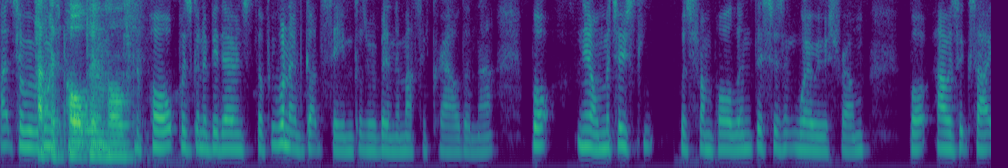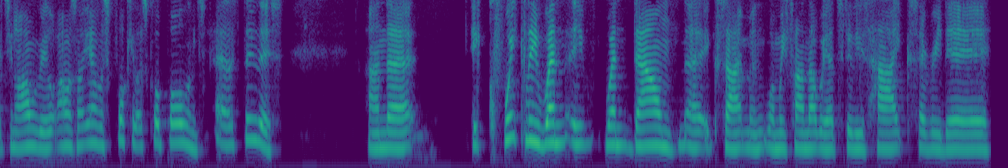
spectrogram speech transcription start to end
Uh, So we were Had the Pope Poland. involved. The Pope was going to be there and stuff. We wouldn't have got to see him because we've been in a massive crowd and that. But you know, Matus was from Poland. This isn't where he was from, but I was excited. You know, I, I was like, yeah, let's fuck it, let's go Poland. Yeah, let's do this. And uh, it quickly went it went down uh, excitement when we found out we had to do these hikes every day,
